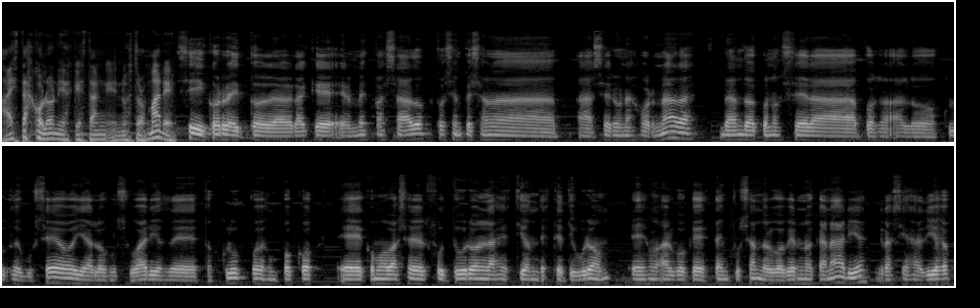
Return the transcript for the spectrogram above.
a estas colonias que están en nuestros mares. Sí, correcto. La verdad que el mes pasado pues empezaron a, a hacer unas jornadas dando a conocer a, pues, a los clubes de buceo y a los usuarios de estos clubes pues un poco eh, cómo va a ser el futuro en la gestión de este tiburón. Es algo que está impulsando el gobierno de Canarias. Gracias a Dios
